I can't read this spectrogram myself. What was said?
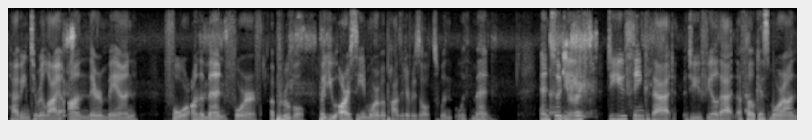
having to rely on their man for on the men for approval. But you are seeing more of a positive results when with men. And so do you do you think that do you feel that a focus more on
